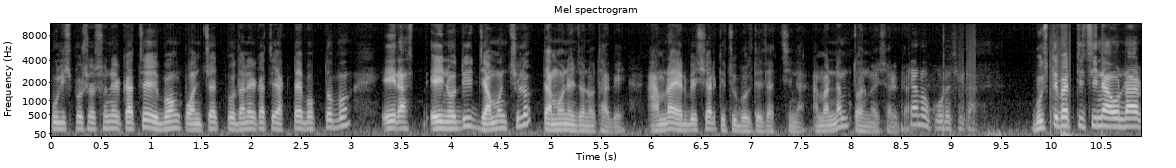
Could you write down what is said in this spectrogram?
পুলিশ প্রশাসনের কাছে এবং পঞ্চায়েত প্রধানের কাছে একটাই বক্তব্য এই রাস্তা এই নদী যেমন ছিল তেমনই যেন থাকে। আমরা এর বেশি আর কিছু বলতে যাচ্ছি না। আমার নাম তন্ময় সরকার। কেন করেছে এটা? বুঝতে পারতেছি না ওনার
